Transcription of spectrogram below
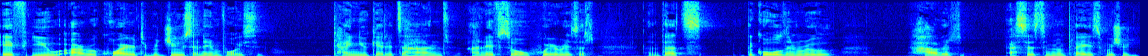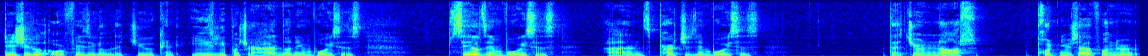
if you are required to produce an invoice can you get it to hand? And if so, where is it? That's the golden rule. Have it a system in place which are digital or physical that you can easily put your hand on invoices, sales invoices, and purchase invoices that you're not putting yourself under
